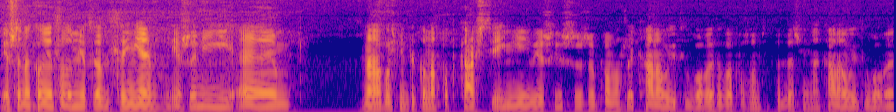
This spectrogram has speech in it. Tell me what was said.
Jeszcze na koniec ode mnie tradycyjnie, jeżeli znalazłeś mnie tylko na podcaście i nie wiesz jeszcze, że prowadzę kanał YouTube'owy, to zapraszam Cię serdecznie na kanał YouTube'owy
